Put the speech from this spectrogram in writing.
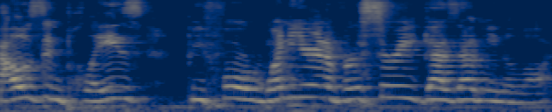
thousand plays, before one year anniversary, guys, that would mean a lot.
